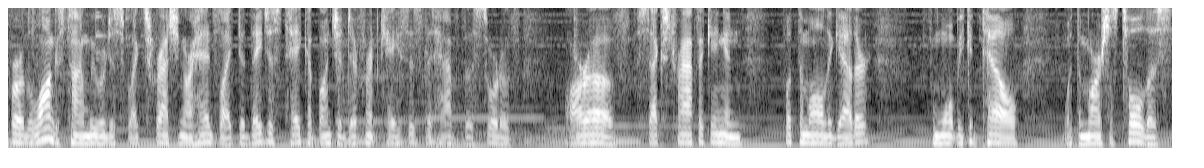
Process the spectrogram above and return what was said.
For the longest time, we were just like scratching our heads like, did they just take a bunch of different cases that have the sort of aura of sex trafficking and put them all together? From what we could tell, what the marshals told us,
